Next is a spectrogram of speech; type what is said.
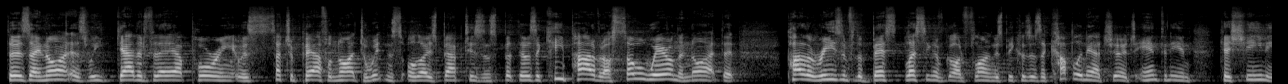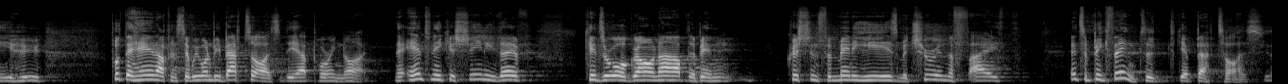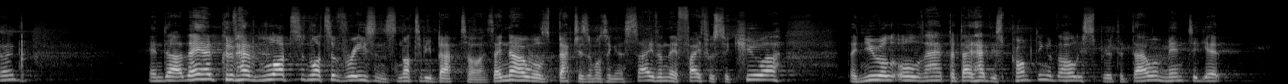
Thursday night, as we gathered for that outpouring, it was such a powerful night to witness all those baptisms. But there was a key part of it. I was so aware on the night that part of the reason for the best blessing of God flowing was because there's a couple in our church, Anthony and Kashini, who put their hand up and said, We want to be baptized at the outpouring night. Now, Anthony and their kids are all grown up, they've been Christians for many years, mature in the faith. It's a big thing to, to get baptized, you know. And uh, they had, could have had lots and lots of reasons not to be baptized. They know well, baptism wasn't going to save them, their faith was secure. They knew all, all that, but they'd had this prompting of the Holy Spirit that they were meant to get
